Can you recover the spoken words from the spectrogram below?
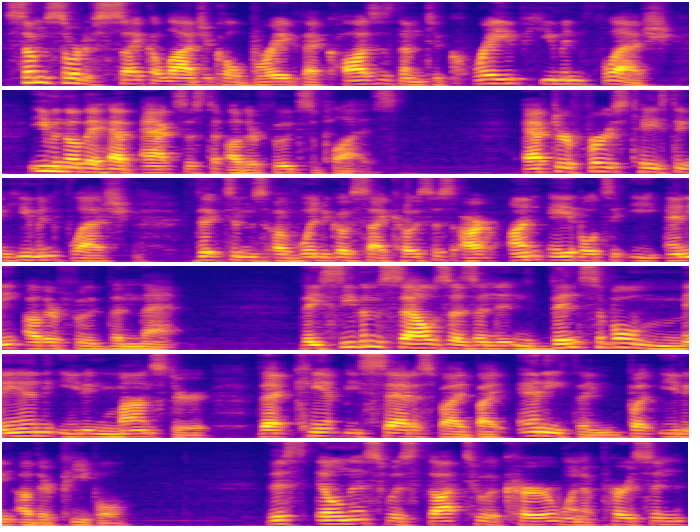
some sort of psychological break that causes them to crave human flesh, even though they have access to other food supplies. After first tasting human flesh, victims of Wendigo psychosis are unable to eat any other food than that. They see themselves as an invincible man eating monster that can't be satisfied by anything but eating other people. This illness was thought to occur when a person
